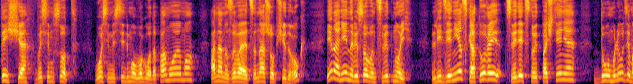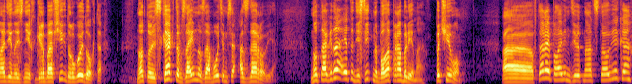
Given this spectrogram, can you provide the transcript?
1800 87 года, по-моему. Она называется «Наш общий друг». И на ней нарисован цветной леденец, который свидетельствует почтение двум людям, один из них гробовщик, другой доктор. Ну, то есть как-то взаимно заботимся о здоровье. Но тогда это действительно была проблема. Почему? А вторая половина 19 века,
